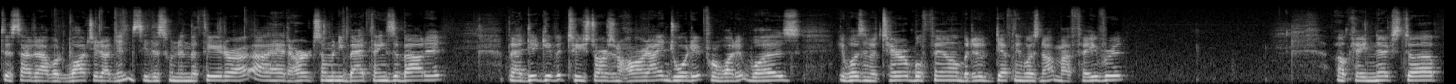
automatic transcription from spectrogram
decided I would watch it. I didn't see this one in the theater. I, I, had heard so many bad things about it, but I did give it two stars and a heart. I enjoyed it for what it was. It wasn't a terrible film, but it definitely was not my favorite. Okay, next up,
